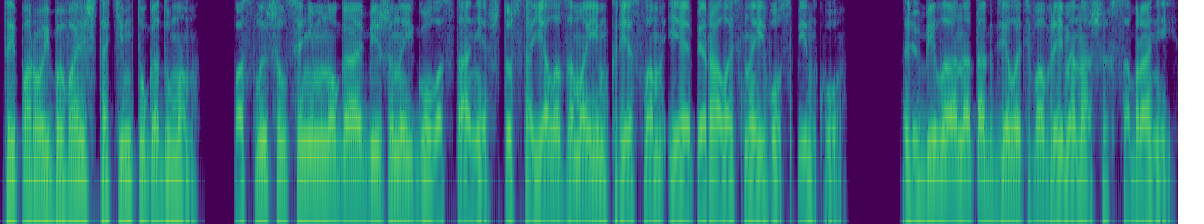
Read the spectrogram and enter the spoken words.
ты порой бываешь таким тугодумом», — послышался немного обиженный голос Тани, что стояла за моим креслом и опиралась на его спинку. Любила она так делать во время наших собраний.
